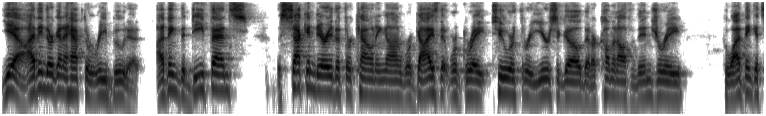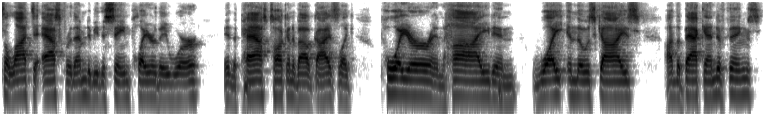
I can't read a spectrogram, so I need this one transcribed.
yeah, I think they're going to have to reboot it. I think the defense, the secondary that they're counting on were guys that were great 2 or 3 years ago that are coming off of injury who I think it's a lot to ask for them to be the same player they were in the past talking about guys like Poyer and Hyde and White and those guys on the back end of things.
